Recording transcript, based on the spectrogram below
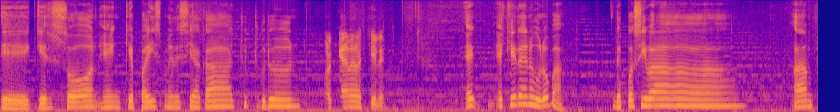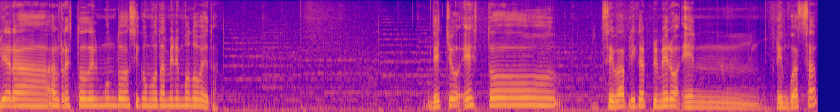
eh, que son en qué país me decía acá Chuchucurún. ¿Por qué menos Chile? Eh, es que era en Europa después iba a, a ampliar a- al resto del mundo así como también en modo beta de hecho esto se va a aplicar primero en, en WhatsApp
